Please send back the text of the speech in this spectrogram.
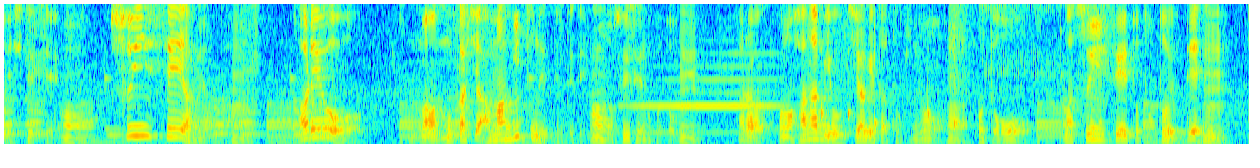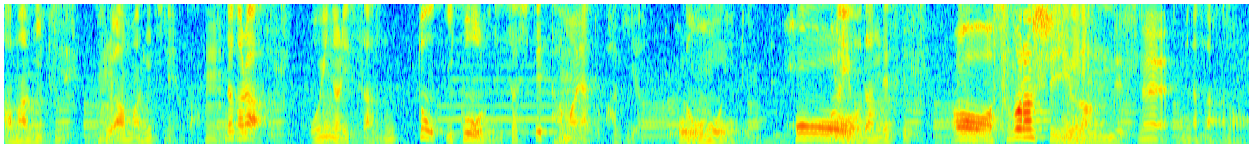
由来してて水星あるやんか、あれをまあ、昔天狐って言っててうん。彗星のことを、うんだからこの花火を打ち上げた時のことを、まあ、彗星と例えて、うん。天狐。それは天狐やんだからお稲荷さんとイコールにさして玉屋と鍵屋が多いという、これは余談ですけど。ねああ素晴らしい余談ですね。皆さんあの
